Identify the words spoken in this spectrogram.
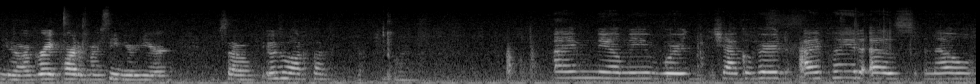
you know, a great part of my senior year. So it was a lot of fun. I'm Naomi Ward Shackelford. I played as Nell.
